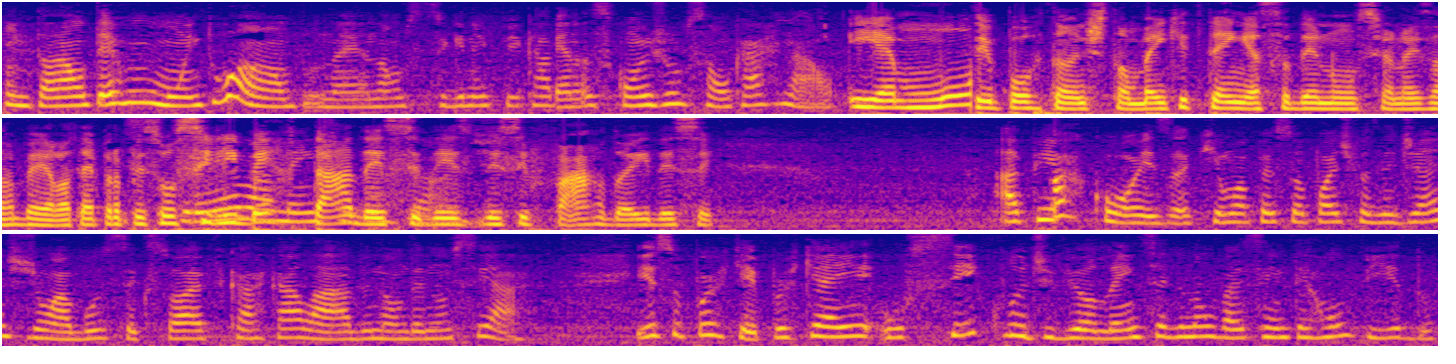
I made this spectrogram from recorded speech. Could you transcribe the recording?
Então é um termo muito amplo, né? Não significa apenas conjunção carnal. E é muito importante também que tenha essa denúncia, né, Isabela? Até para a pessoa se libertar desse, desse, desse fardo aí, desse. A pior coisa que uma pessoa pode fazer diante de um abuso sexual é ficar calado e não denunciar. Isso por quê? Porque aí o ciclo de violência ele não vai ser interrompido.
